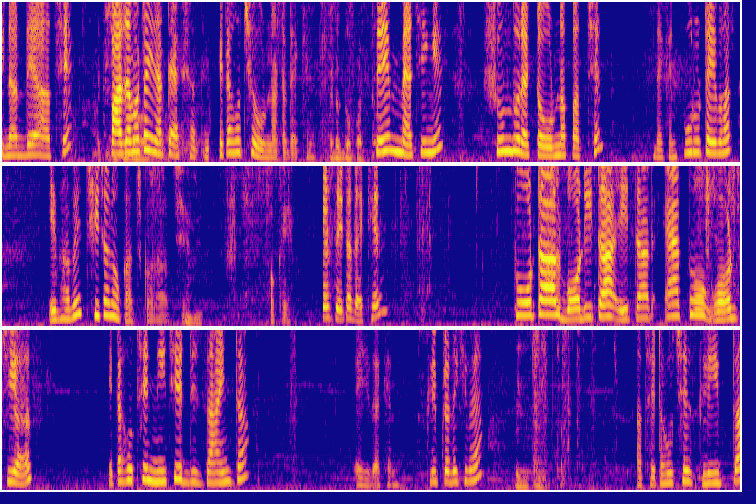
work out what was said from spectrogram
ইনার দেয়া আছে পাজামাটা ইনারটা একসাথে। এটা হচ্ছে ওড়নাটা দেখেন। সেম ম্যাচিংয়ে সুন্দর একটা ওড়না পাচ্ছেন। দেখেন পুরোটা এবার এভাবে ছিটানো কাজ করা আছে। ওকে এটা দেখেন। টোটাল বডিটা এটার এত গর্জিয়াস। এটা হচ্ছে নিচের ডিজাইনটা। এই যে দেখেন স্লিপটা দেখি ভাইয়া। আচ্ছা এটা হচ্ছে স্লিপটা।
